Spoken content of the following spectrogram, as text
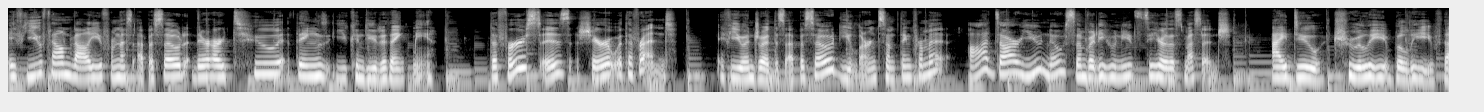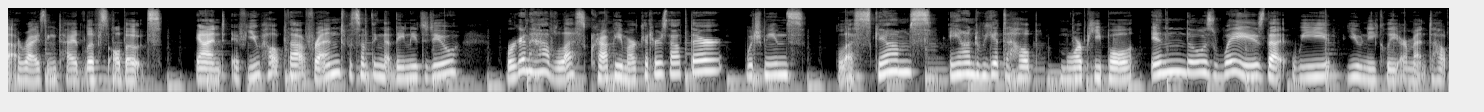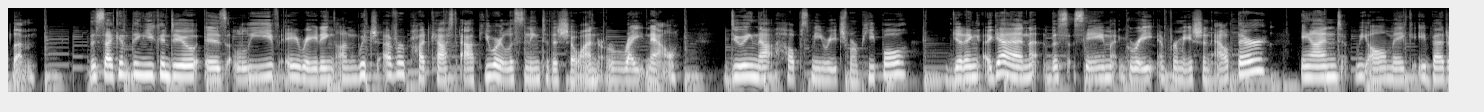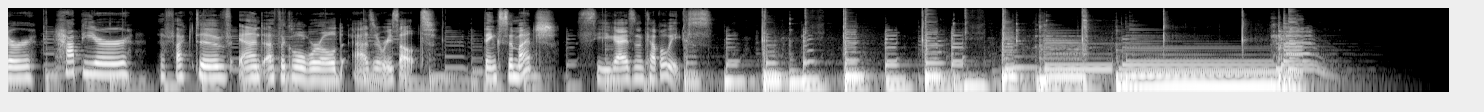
If you found value from this episode, there are two things you can do to thank me. The first is share it with a friend. If you enjoyed this episode, you learned something from it, odds are you know somebody who needs to hear this message. I do truly believe that a rising tide lifts all boats. And if you help that friend with something that they need to do, we're going to have less crappy marketers out there, which means less scams, and we get to help more people in those ways that we uniquely are meant to help them. The second thing you can do is leave a rating on whichever podcast app you are listening to the show on right now. Doing that helps me reach more people, getting again this same great information out there, and we all make a better, happier, effective, and ethical world as a result. Thanks so much. See you guys in a couple weeks.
